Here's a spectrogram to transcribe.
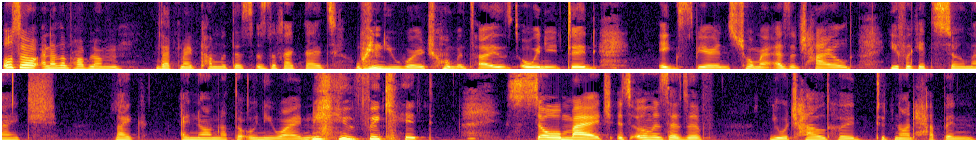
Also, another problem that might come with this is the fact that when you were traumatized or when you did experience trauma as a child, you forget so much. Like, I know I'm not the only one. you forget so much. It's almost as if your childhood did not happen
